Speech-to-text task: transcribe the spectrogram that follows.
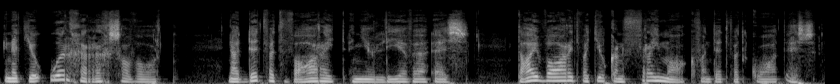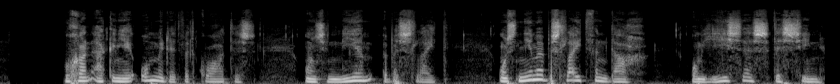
en dat jou oor gerig sal word na dit wat waarheid in jou lewe is. Daai waarheid wat jou kan vrymaak van dit wat kwaad is. Hoe gaan ek en jy om met dit wat kwaad is? Ons neem 'n besluit. Ons neem 'n besluit vandag om Jesus te sien.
